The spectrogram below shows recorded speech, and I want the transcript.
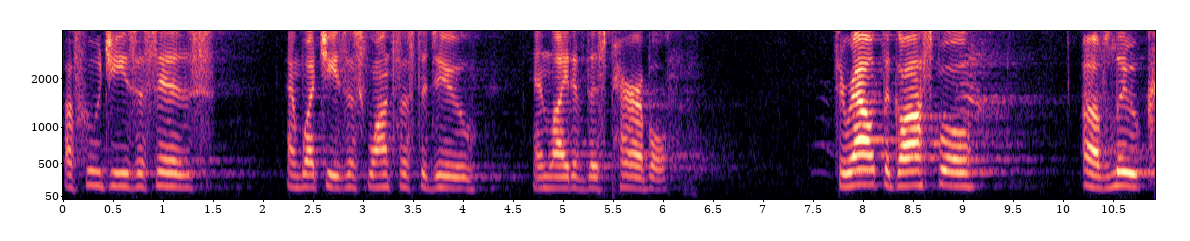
of who Jesus is and what Jesus wants us to do in light of this parable. Throughout the Gospel of Luke,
